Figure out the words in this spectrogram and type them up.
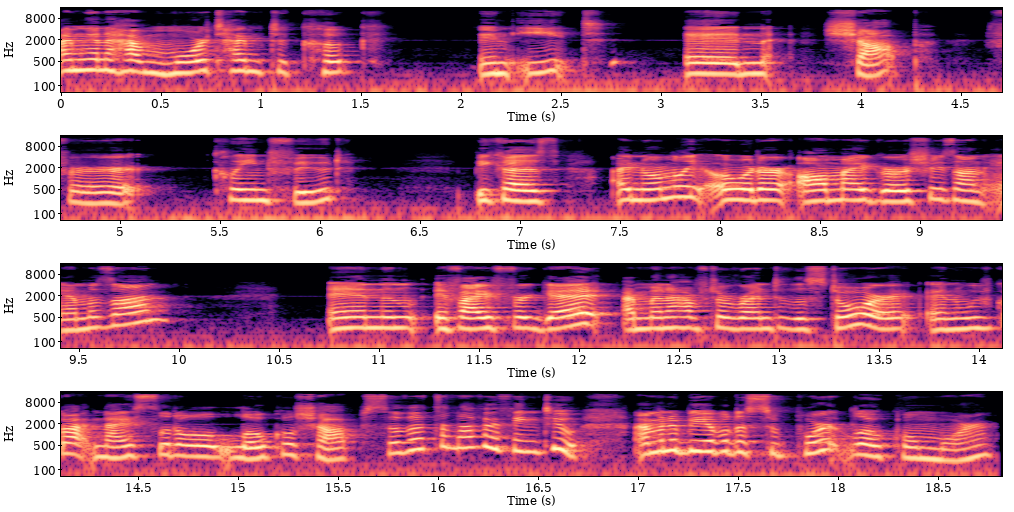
I'm going to have more time to cook and eat and shop for clean food because I normally order all my groceries on Amazon. And if I forget, I'm going to have to run to the store. And we've got nice little local shops. So that's another thing, too. I'm going to be able to support local more.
